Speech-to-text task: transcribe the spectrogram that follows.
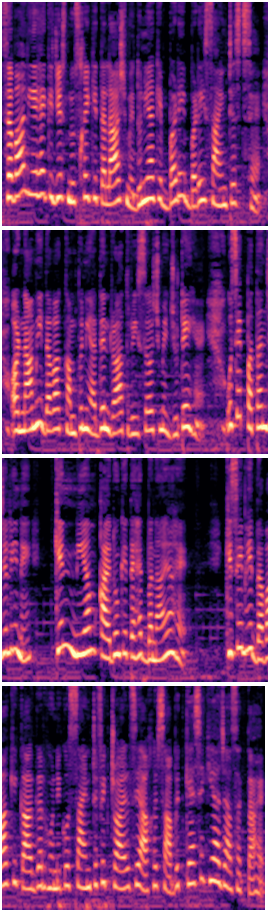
सवाल यह है कि जिस नुस्खे की तलाश में दुनिया के बड़े बड़े साइंटिस्ट हैं और नामी दवा कंपनियाँ दिन रात रिसर्च में जुटे हैं, उसे पतंजलि ने किन नियम कायदों के तहत बनाया है? किसी भी दवा के कारगर होने को साइंटिफिक ट्रायल से आखिर साबित कैसे किया जा सकता है?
